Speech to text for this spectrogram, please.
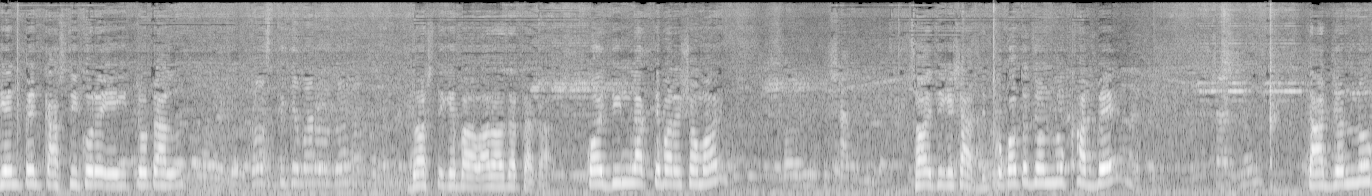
ডেন পেন্ট কাজটি করে এই টোটাল দশ থেকে বারো হাজার। দশ থেকে বা বারো হাজার টাকা। কয় দিন লাগতে পারে সময়? ছয় থেকে সাত দিন। ছয় থেকে সাত দিন। কতজন লোক খাটবে? চারজন লোক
